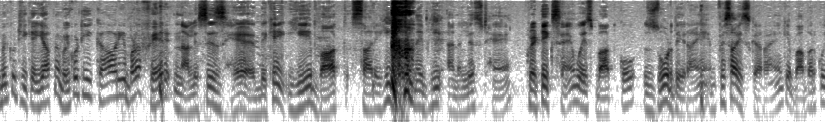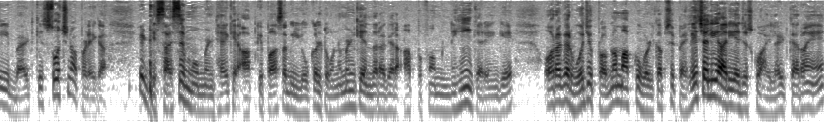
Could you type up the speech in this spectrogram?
बिल्कुल ठीक है, ये आपने बिल्कुल ठीक कहा और ये बड़ा फेयर एनालिसिस है। देखें, ये बात सारे ही जितने भी एनालिस्ट हैं क्रिटिक्स हैं, वो इस बात को ज़ोर दे रहे हैं एम्फेसाइज कर रहे हैं कि बाबर को ये बैठ के सोचना पड़ेगा। ये डिसाइसिव मोमेंट है कि आपके पास अभी लोकल टूर्नामेंट के अंदर अगर आप परफॉर्म नहीं करेंगे और अगर वो जो प्रॉब्लम आपको वर्ल्ड कप से पहले चली आ रही है, जिसको हाईलाइट कर रहे हैं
